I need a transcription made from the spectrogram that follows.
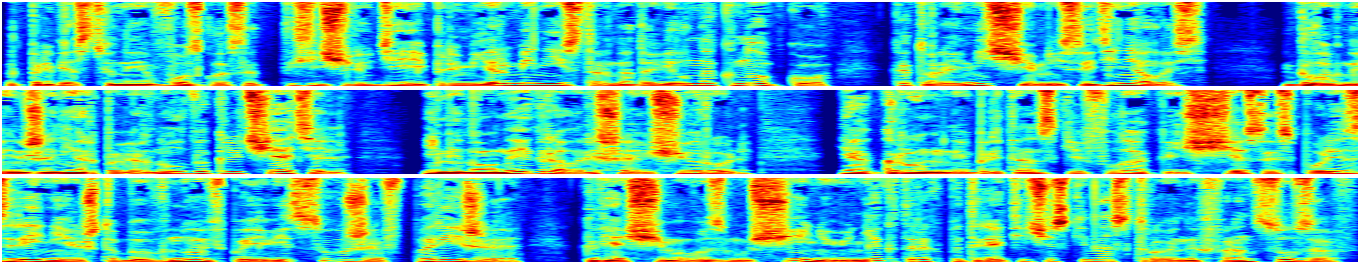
Под приветственные возгласы тысяч людей премьер-министр надавил на кнопку, которая ни с чем не соединялась. Главный инженер повернул выключатель. Именно он и играл решающую роль. И огромный британский флаг исчез из поля зрения, чтобы вновь появиться уже в Париже, к вящему возмущению некоторых патриотически настроенных французов.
